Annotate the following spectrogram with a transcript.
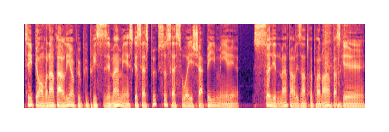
sais, puis on va en parler un peu plus précisément, mais est-ce que ça se peut que ça, ça soit échappé, mais euh, solidement par les entrepreneurs? Parce que, tu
